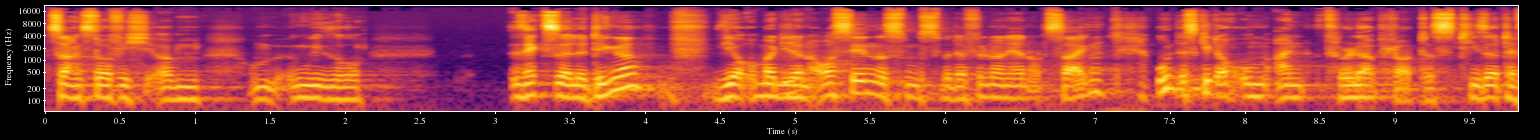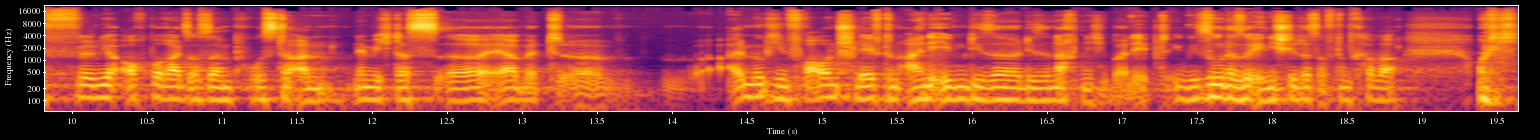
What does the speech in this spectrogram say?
zwangsläufig ähm, um irgendwie so sexuelle Dinge, wie auch immer die dann aussehen, das musste mir der Film dann ja noch zeigen. Und es geht auch um einen Thriller-Plot. Das teasert der Film ja auch bereits auf seinem Poster an, nämlich dass äh, er mit äh, allen möglichen Frauen schläft und eine eben diese, diese Nacht nicht überlebt. Irgendwie so oder so ähnlich steht das auf dem Cover. Und ich,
